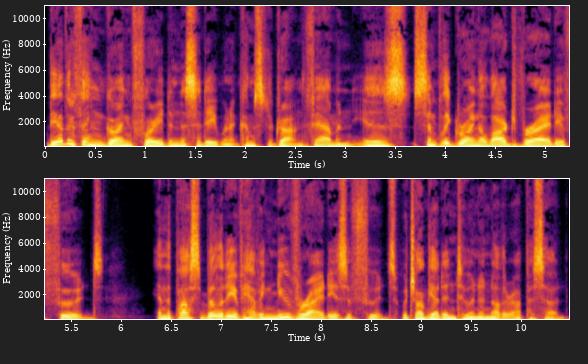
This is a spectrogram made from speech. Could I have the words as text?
The other thing going for Edenicity when it comes to drought and famine is simply growing a large variety of foods and the possibility of having new varieties of foods, which I'll get into in another episode.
